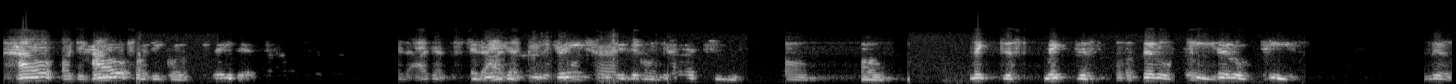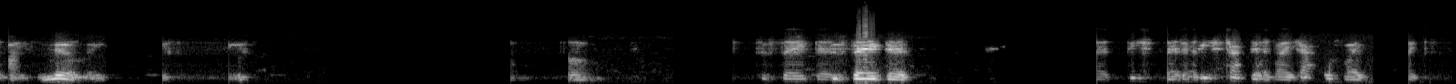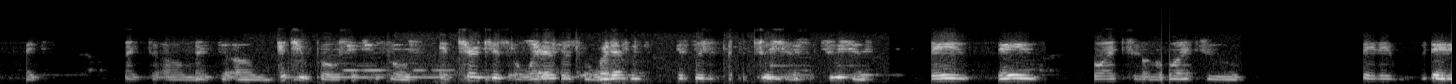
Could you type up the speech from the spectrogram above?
How are they How going are they going to play this? And I got And I got strange strange feeling feeling they're they're going going to to try to um, um, make this make this a case federal case live. uh, literally um, To say that, to say that that that like like like the um like the um churches or whatever or whatever institutions institutions they they going to going to say they they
